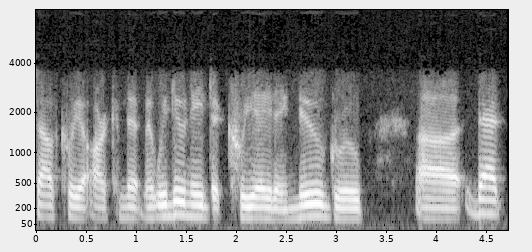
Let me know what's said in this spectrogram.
South Korea our commitment, we do need to create a new group uh, that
